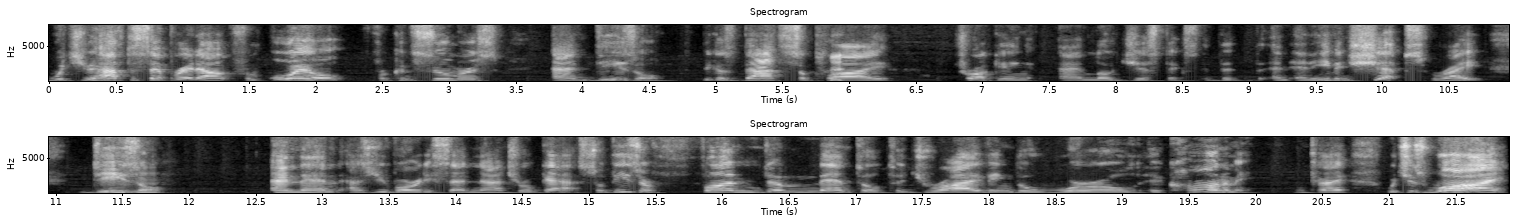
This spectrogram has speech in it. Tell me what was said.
which you have to separate out from oil for consumers and diesel because that's supply, trucking, and logistics, the, and and even ships. Right, diesel. Mm-hmm and then, as you've already said, natural gas. So these are fundamental to driving the world economy. Okay. Which is why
